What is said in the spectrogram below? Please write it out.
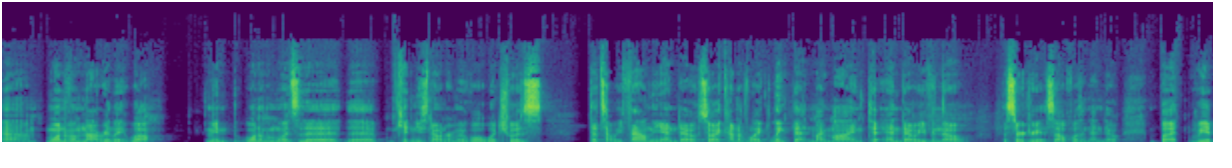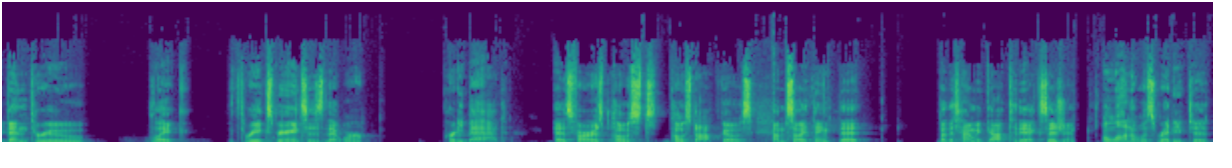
Um, one of them not really well. I mean, one of them was the the kidney stone removal, which was that's how we found the endo. So I kind of like linked that in my mind to endo, even though the surgery itself wasn't endo. But we had been through like three experiences that were pretty bad as far as post post op goes. Um, so I think that by the time we got to the excision, Alana was ready to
